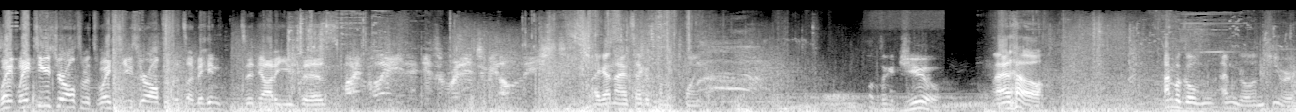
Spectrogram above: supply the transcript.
Wait, wait to use your ultimates. Wait to use your ultimates. I mean, Zenyatta used his. My blade is ready to be unleashed. I got nine seconds from this point. Oh, look at you. I know. I'm a golden. I'm a golden achiever.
